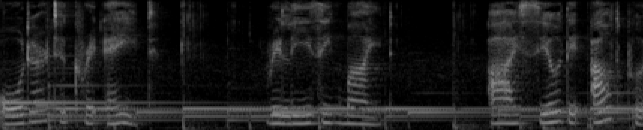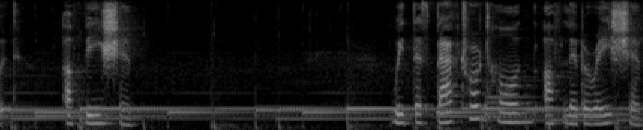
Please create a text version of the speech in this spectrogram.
order to create, releasing mind. I seal the output of vision with the spectral tone of liberation.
